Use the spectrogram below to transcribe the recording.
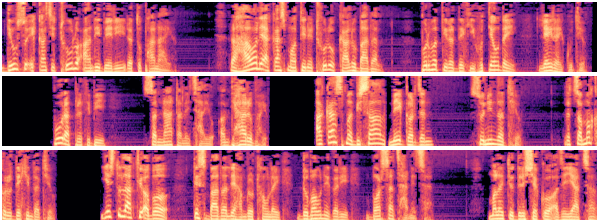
दिउँसो एक्कासी ठूलो आँधी बेरी र तुफान आयो र हावाले आकाशमा अति नै ठूलो कालो बादल पूर्वतिरदेखि हुत्याउँदै ल्याइरहेको थियो। पूरा पृथ्वी सन्नाटाले छायो अन्ध्यारो भयो। आकाशमा विशाल मेघ गर्जन सुनिन्दथ्यो र चमकहरू देखिन्दथ्यो। यस्तो लाग्थ्यो अब त्यस बादलले हाम्रो ठाउँलाई डुबाउने गरी वर्षा छानेछ। मलाई त्यो दृश्यको अझै याद छ।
